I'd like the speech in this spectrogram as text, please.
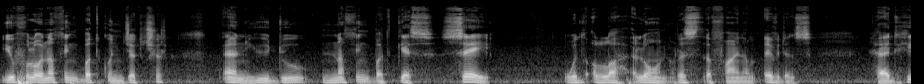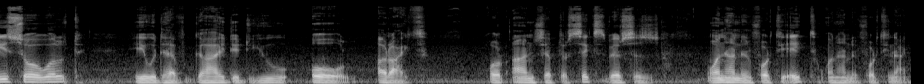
You follow nothing but conjecture, and you do nothing but guess. Say, With Allah alone rests the final evidence. Had He so willed, He would have guided you all aright. Quran chapter 6, verses 148 149.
